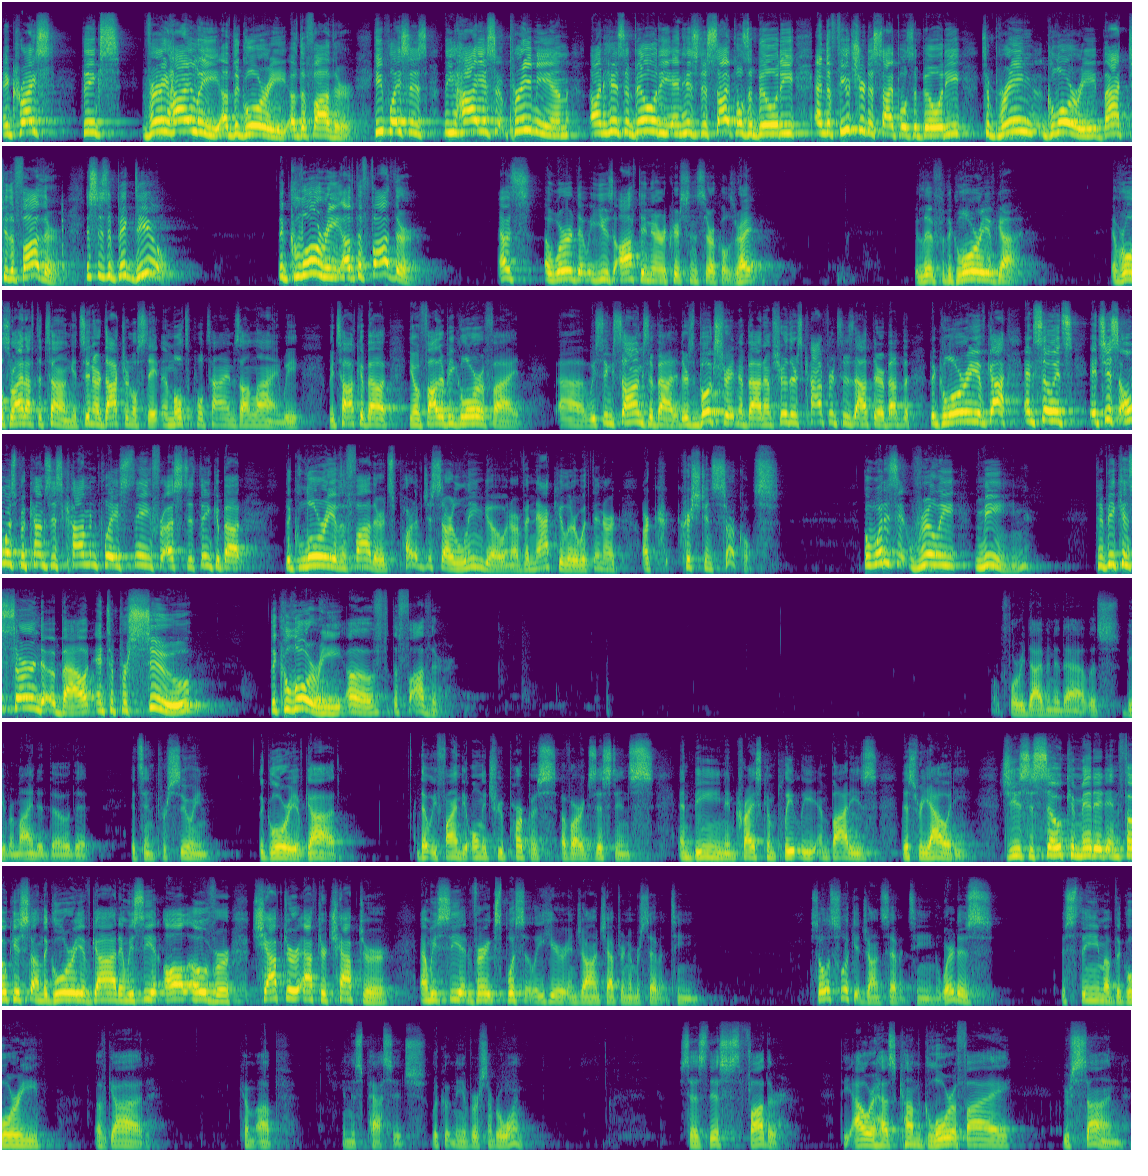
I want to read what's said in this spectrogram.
And Christ thinks very highly of the glory of the Father. He places the highest premium on his ability and his disciples' ability and the future disciples' ability to bring glory back to the Father. This is a big deal. The glory of the Father. That was a word that we use often in our Christian circles, right? We live for the glory of God. It rolls right off the tongue. It's in our doctrinal statement multiple times online. We, we talk about, you know, Father be glorified. Uh, we sing songs about it. There's books written about it. I'm sure there's conferences out there about the, the glory of God. And so it's, it just almost becomes this commonplace thing for us to think about the glory of the Father. It's part of just our lingo and our vernacular within our, our Christian circles. But what does it really mean to be concerned about and to pursue the glory of the Father. Before we dive into that, let's be reminded, though, that it's in pursuing the glory of God that we find the only true purpose of our existence and being, and Christ completely embodies this reality. Jesus is so committed and focused on the glory of God, and we see it all over, chapter after chapter, and we see it very explicitly here in John chapter number 17. So let's look at John 17. Where does this theme of the glory of God come up in this passage? Look with me at verse number one. He says this Father, the hour has come, glorify your Son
